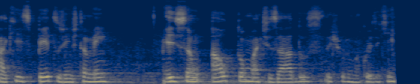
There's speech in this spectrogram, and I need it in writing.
Aqui espetos, gente, também. Eles são automatizados. Deixa eu ver uma coisa aqui.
